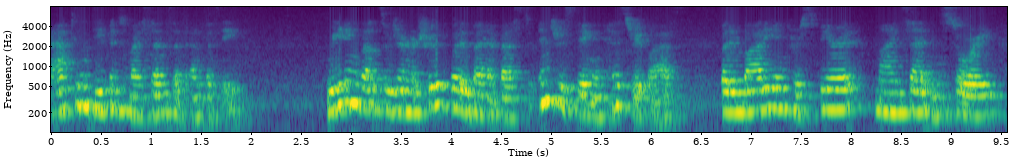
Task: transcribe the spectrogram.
acting deepened my sense of empathy. Reading about Sojourner Truth would have been at best interesting in history class, but embodying her spirit, mindset, and story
